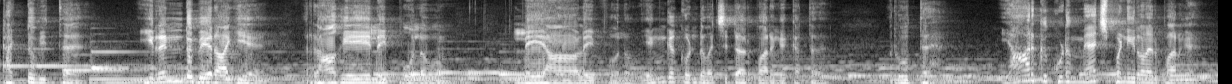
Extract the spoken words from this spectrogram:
கட்டுவித்த இரண்டு பேராகிய ராகேலை போலவும் லேயாளை போலும். எங்க கொண்டு வச்சிட்டார் பாருங்க கத்த ரூத்த. யாருக்கு கூட மேட்ச் பண்ணிடுறாரு பாருங்க.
